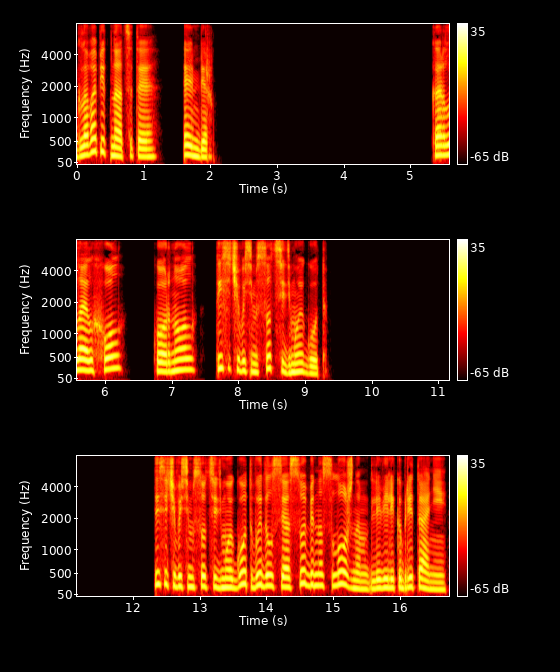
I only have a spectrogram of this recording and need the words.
Глава 15. Эмбер. Карлайл Холл, Корнуолл, 1807 год. 1807 год выдался особенно сложным для Великобритании.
